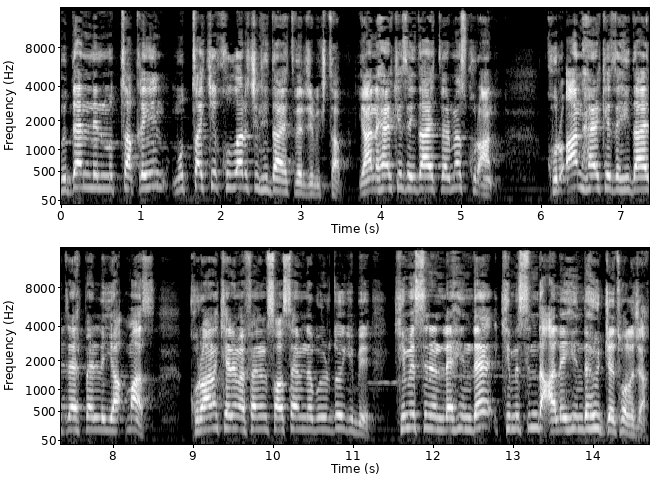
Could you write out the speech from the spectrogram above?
Hüden lil muttakin, muttaki kullar için hidayet verici bir kitap. Yani herkese hidayet vermez Kur'an. Kur'an herkese hidayet rehberliği yapmaz. Kur'an-ı Kerim Efendimiz sallallahu aleyhi ve sellem'de buyurduğu gibi kimisinin lehinde, kimisinin de aleyhinde hüccet olacak.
